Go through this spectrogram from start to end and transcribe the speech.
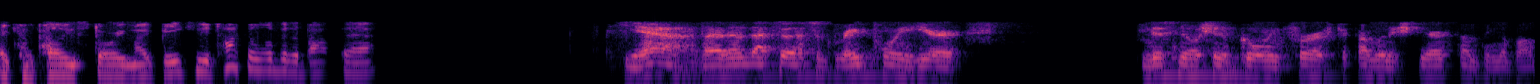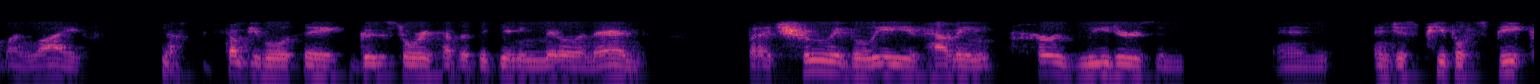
a compelling story might be. Can you talk a little bit about that? Yeah, that, that's a, that's a great point here. This notion of going first. If I'm going to share something about my life, you know, some people will say good stories have a beginning, middle, and end. But I truly believe, having heard leaders and and and just people speak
